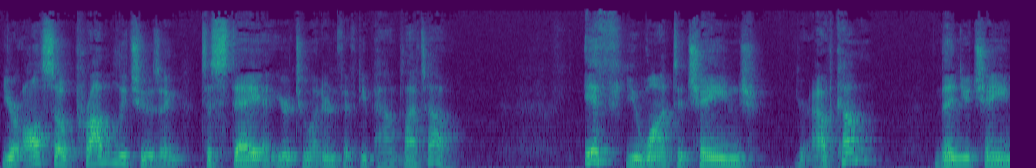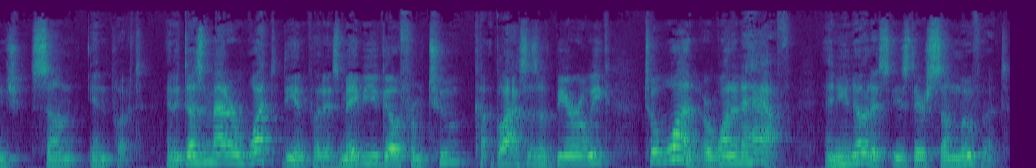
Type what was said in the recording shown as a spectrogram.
you're also probably choosing to stay at your 250 pound plateau. If you want to change your outcome, then you change some input. And it doesn't matter what the input is. Maybe you go from two glasses of beer a week to one or one and a half. And you notice, is there some movement?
